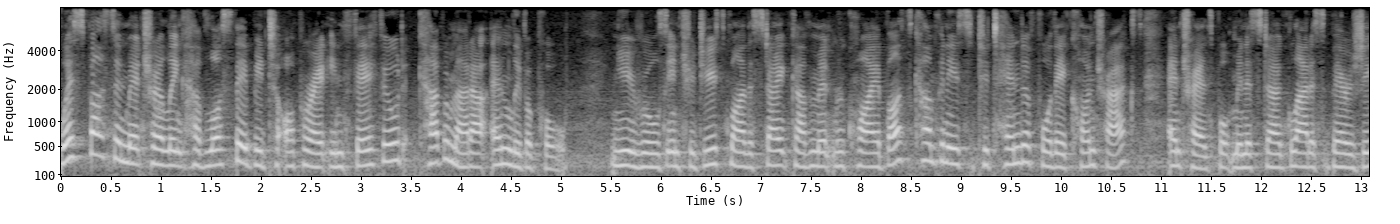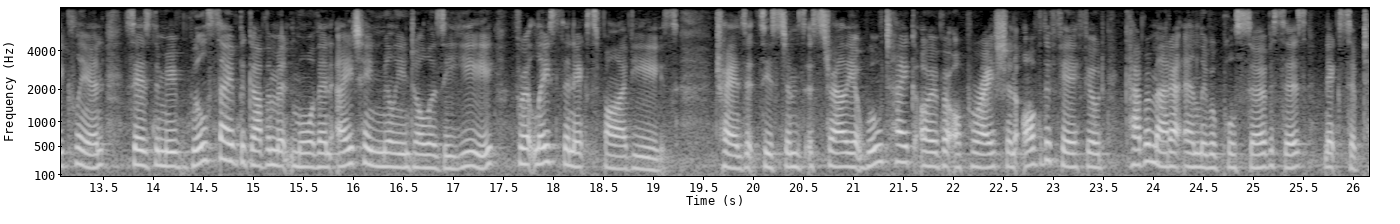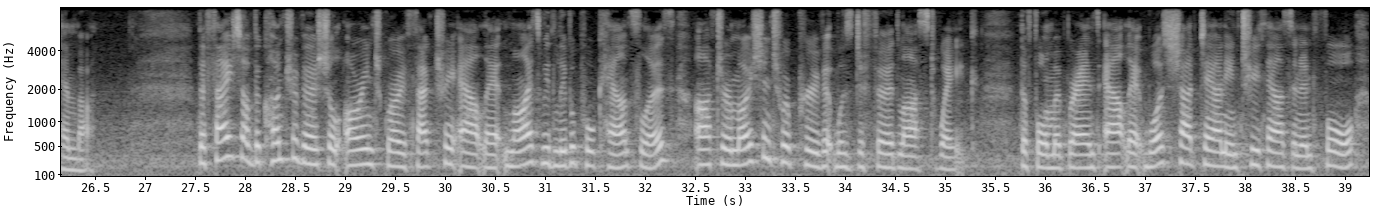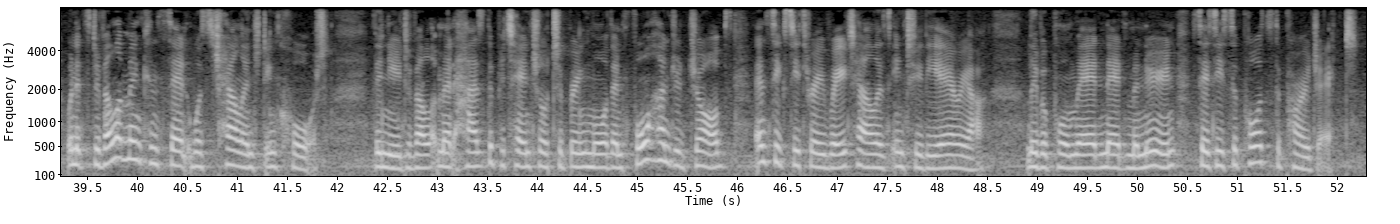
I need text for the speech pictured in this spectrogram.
Westbus and Metrolink have lost their bid to operate in Fairfield, Cabramatta and Liverpool. New rules introduced by the state government require bus companies to tender for their contracts, and Transport Minister Gladys Berejiklian says the move will save the government more than $18 million a year for at least the next five years. Transit Systems Australia will take over operation of the Fairfield, Cabramatta and Liverpool services next September. The fate of the controversial Orange Grove factory outlet lies with Liverpool councillors after a motion to approve it was deferred last week. The former brand's outlet was shut down in 2004 when its development consent was challenged in court. The new development has the potential to bring more than 400 jobs and 63 retailers into the area. Liverpool Mayor Ned Mannoun says he supports the project.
